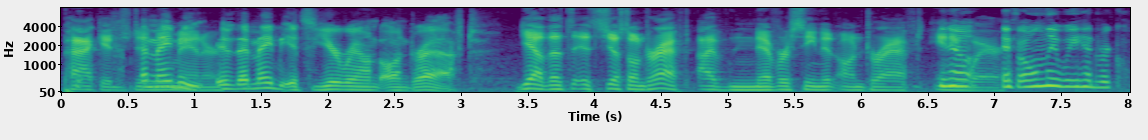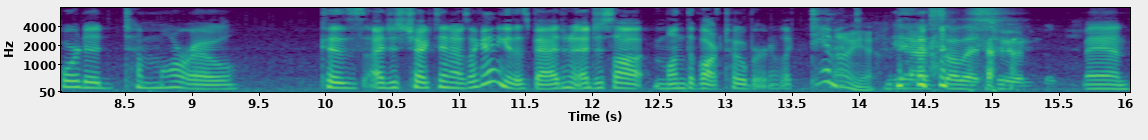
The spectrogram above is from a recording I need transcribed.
packaged in That may any be. manner. That may be. It's year-round on draft. Yeah, that's it's just on draft. I've never seen it on draft you know, anywhere. if only we had recorded tomorrow, because I just checked in. I was like, I didn't get this badge, and I just saw month of October. I was like, damn it. oh yeah. yeah I saw that too man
